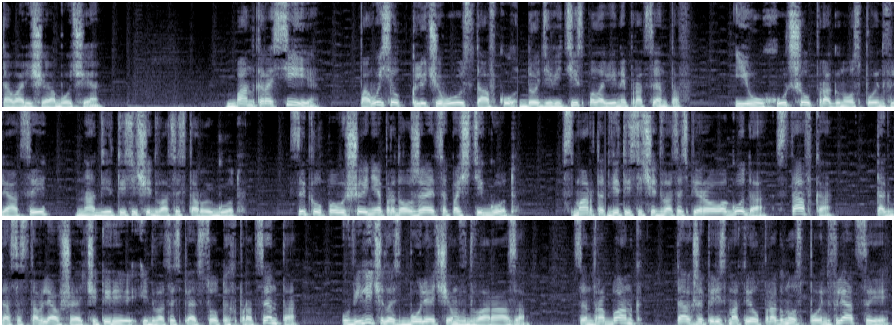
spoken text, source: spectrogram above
товарищи рабочие! Банк России повысил ключевую ставку до 9,5% и ухудшил прогноз по инфляции на 2022 год. Цикл повышения продолжается почти год – с марта 2021 года ставка, тогда составлявшая 4,25%, увеличилась более чем в два раза. Центробанк также пересмотрел прогноз по инфляции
